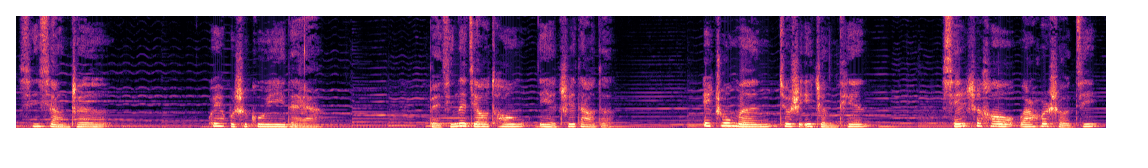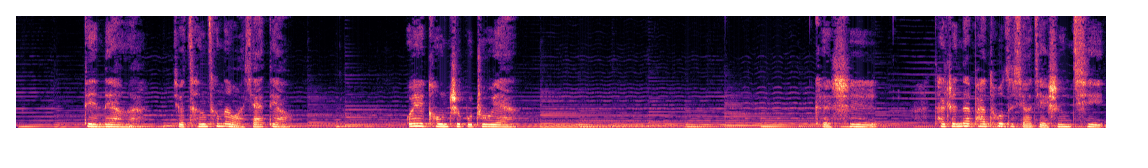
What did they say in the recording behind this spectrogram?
心想着，我也不是故意的呀。北京的交通你也知道的，一出门就是一整天，闲时候玩会儿手机，电量啊就蹭蹭的往下掉，我也控制不住呀。可是，他真的怕兔子小姐生气，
